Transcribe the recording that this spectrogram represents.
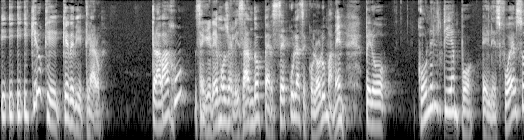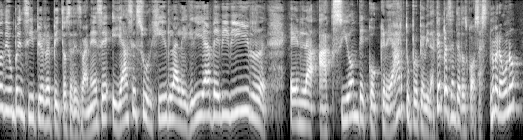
Y, y quiero que quede bien claro. Trabajo seguiremos realizando per secula secolorum, amén. Pero con el tiempo, el esfuerzo de un principio, repito, se desvanece y hace surgir la alegría de vivir en la acción de co-crear tu propia vida. Ten presente dos cosas. Número uno,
